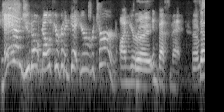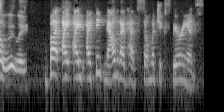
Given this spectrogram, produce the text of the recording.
and you don't know if you're going to get your return on your right. investment. Absolutely. So, but I, I I think now that I've had so much experience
